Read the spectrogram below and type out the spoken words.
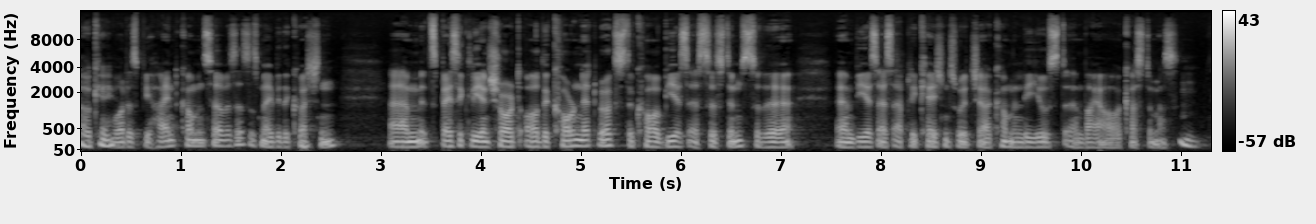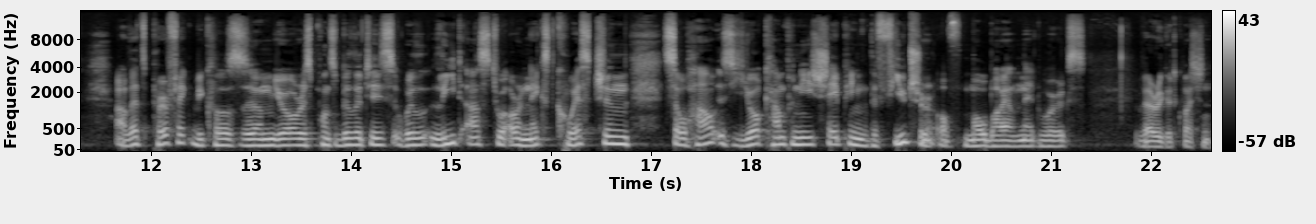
Okay. What is behind Common Services is maybe the question. Um, it's basically, in short, all the core networks, the core BSS systems, so the um, BSS applications which are commonly used um, by our customers. Mm. Uh, that's perfect because um, your responsibilities will lead us to our next question. So, how is your company shaping the future of mobile networks? Very good question.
